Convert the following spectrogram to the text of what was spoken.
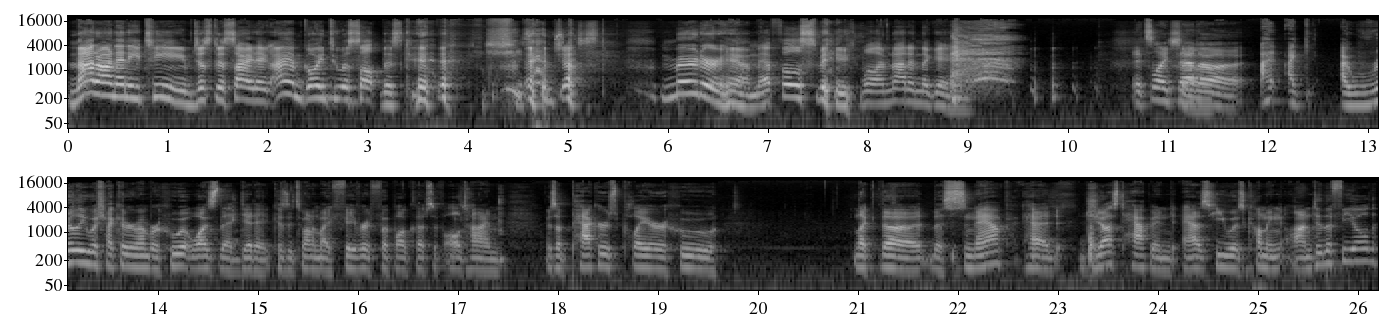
not on any team, just deciding I am going to assault this kid and just murder him at full speed while I'm not in the game. It's like So- that. Uh, I, I I really wish I could remember who it was that did it because it's one of my favorite football clips of all time. There's a Packers player who, like the the snap had just happened as he was coming onto the field.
